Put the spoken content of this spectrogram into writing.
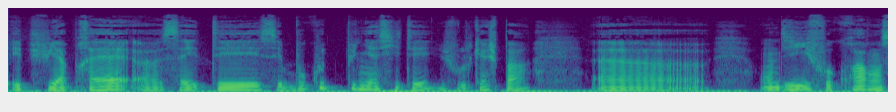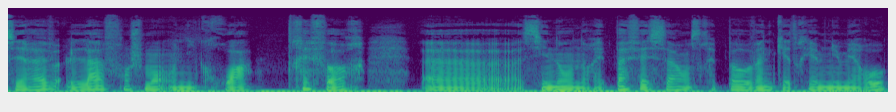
Et puis après, euh, ça a été, c'est beaucoup de pugnacité, je vous le cache pas. Euh, on dit il faut croire en ses rêves. Là, franchement, on y croit très fort. sinon, on n'aurait pas fait ça, on serait pas au 24e numéro.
